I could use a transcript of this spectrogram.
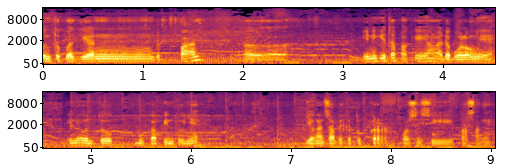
untuk bagian depan uh, ini kita pakai yang ada bolongnya ya. Ini untuk buka pintunya. Jangan sampai ketuker posisi pasangnya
